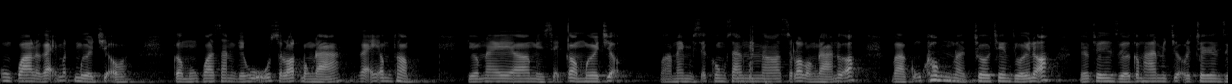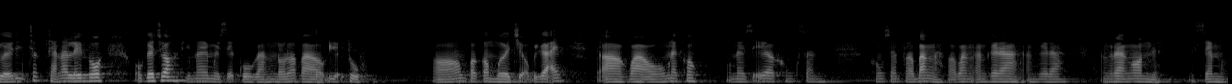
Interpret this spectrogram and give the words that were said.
hôm qua là gãy mất 10 triệu rồi cầm hôm qua săn cái hũ slot bóng đá gãy âm thầm. Thì hôm nay uh, mình sẽ cầm 10 triệu và hôm nay mình sẽ không săn uh, slot bóng đá nữa và cũng không là chơi trên dưới nữa. Nếu chơi trên dưới cầm 20 triệu thì chơi trên dưới thì chắc chắn là lên thôi. Ok chưa? Thì hôm nay mình sẽ cố gắng đó là vào địa thủ. Đó hôm qua cầm 10 triệu bị gãy. À, vào hôm nay không. Hôm nay sẽ ờ, không săn không săn phá băng à? Phá băng angara angara angara ngon nhỉ? Để xem nào.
